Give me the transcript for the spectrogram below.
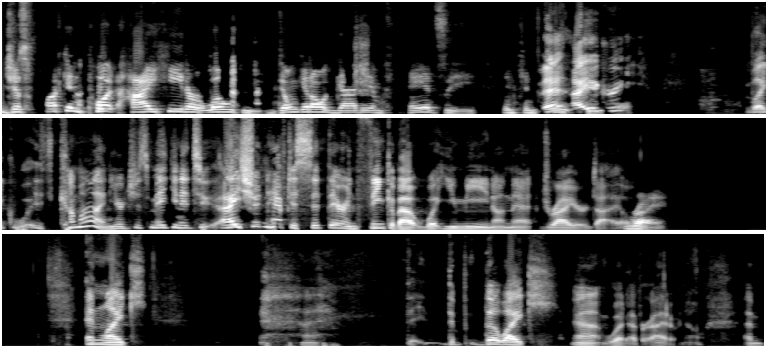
just fucking put high heat or low heat. Don't get all goddamn fancy and confused. That, I agree. Like, come on, you're just making it too. I shouldn't have to sit there and think about what you mean on that dryer dial. Right. And like, the the, the like, uh, whatever. I don't know. I'm.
